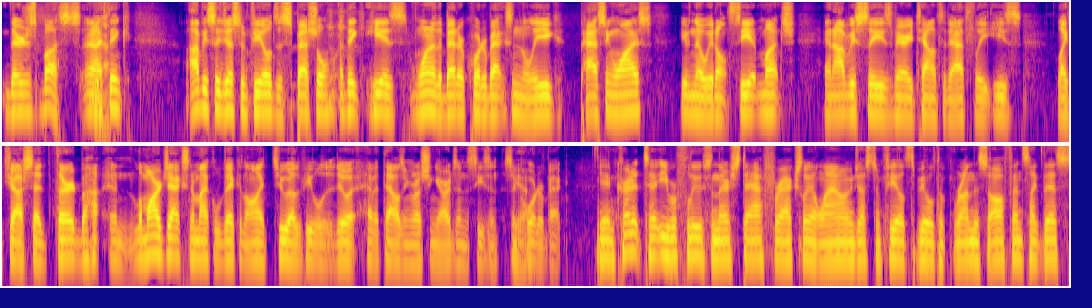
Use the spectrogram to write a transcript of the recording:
they're just busts and i think obviously justin fields is special i think he is one of the better quarterbacks in the league passing wise even though we don't see it much and obviously he's a very talented athlete he's like josh said third behind lamar jackson and michael vick are the only two other people to do it have a thousand rushing yards in a season as a Yeah. quarterback Yeah, and credit to Eberflus and their staff for actually allowing Justin Fields to be able to run this offense like this.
